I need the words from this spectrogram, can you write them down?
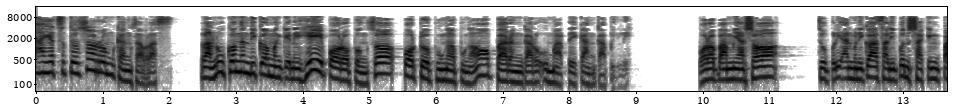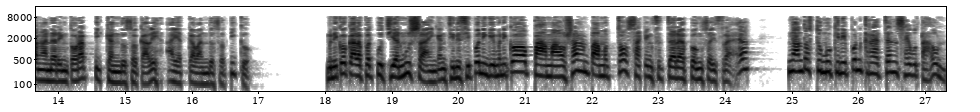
Ayat sedoso rum gang sawelas. Lan uga ngendika mengkene he para bangsa padha bunga-bunga bareng karo umate kang kapilih. Para pamirsa, Cuplian menika asalipun saking pangandaring Torat tigang dosa kalih ayat kawan dosa tiga. Menika kalebet pujian Musa ingkang jinisipun inggih menika pamaosan pameco saking sejarah bangsa Israel ngantos dumuginipun kerajaan sewu tahun.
